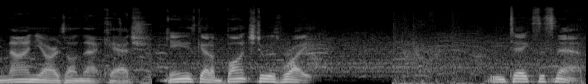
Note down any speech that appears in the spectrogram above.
Nine yards on that catch. Gainey's got a bunch to his right. He takes the snap.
